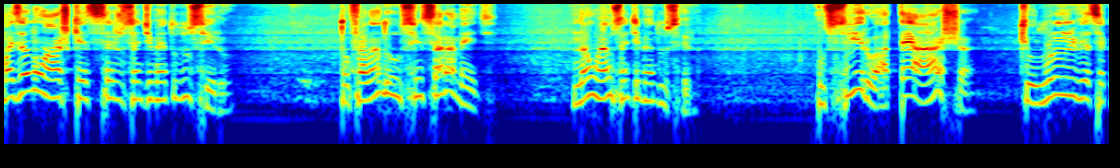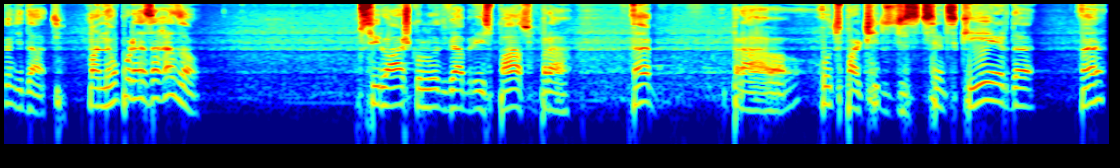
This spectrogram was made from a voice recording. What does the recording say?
Mas eu não acho que esse seja o sentimento do Ciro. Estou falando sinceramente. Não é o sentimento do Ciro. O Ciro até acha que o Lula não devia ser candidato, mas não por essa razão. Ciro acha que o Lula devia abrir espaço para né, para outros partidos de centro-esquerda. Né?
